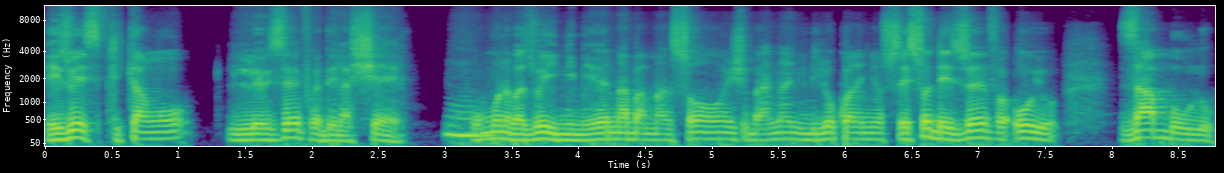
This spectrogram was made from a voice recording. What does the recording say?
ezo explike yango les œuvres de la chair mm. omona bazo énumere na bamensonge banani biloko wana nyonso ce sont des œuvres oyo zabolo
